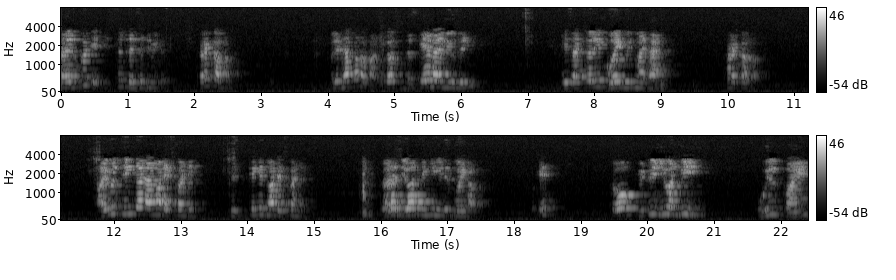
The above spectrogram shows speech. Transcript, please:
I look at it, it's still 10 centimeters. Correct or not? Will it happen or not? Because the scale I am using is actually going with my hand. Correct or not? I will think that I am not expanding. This thing is not expanding. Whereas you are thinking it is going up. Okay? So, between you and me, we will find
